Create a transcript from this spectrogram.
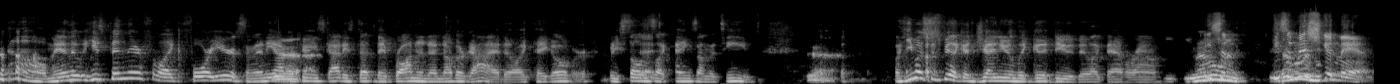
No, man, he's been there for like four years, and any Yeah. opportunity he's got, he's done, they brought in another guy to like take over, but he still just like hangs on the team. yeah, Like he must just be like a genuinely good dude they like to have around. you you remember He's a- when you He's a remember when Michigan man.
